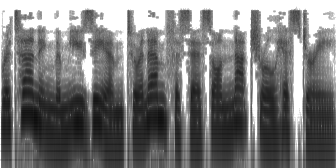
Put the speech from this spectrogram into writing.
returning the museum to an emphasis on natural history.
